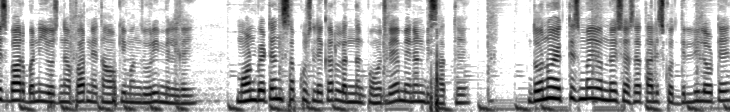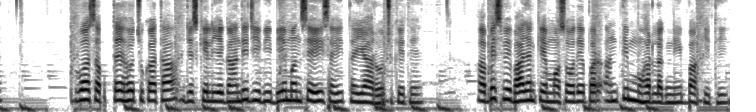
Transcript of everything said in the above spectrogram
इस बार बनी योजना पर नेताओं की मंजूरी मिल गई। माउंटबेटन सब कुछ लेकर लंदन पहुँच गए, मेनन भी साथ थे। दोनों 31 मई उन्नीस सौ सैंतालीस को दिल्ली लौटे। वह सब तय हो चुका था, जिसके लिए गांधी जी भी बेमन से ही सही तैयार हो चुके थे। अब इस विभाजन के मसौदे पर अंतिम मुहर लगनी बाकी थी।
